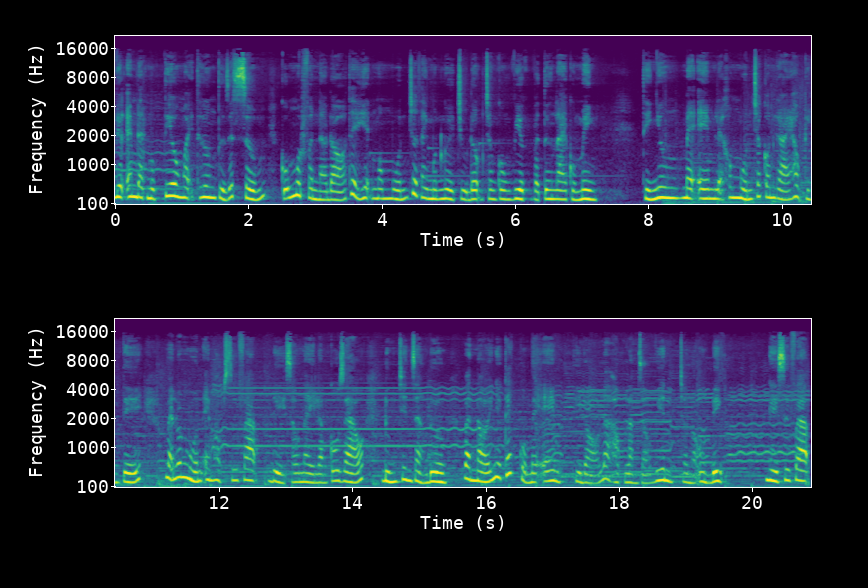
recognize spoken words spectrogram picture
việc em đặt mục tiêu ngoại thương từ rất sớm cũng một phần nào đó thể hiện mong muốn trở thành một người chủ động trong công việc và tương lai của mình. Thế nhưng mẹ em lại không muốn cho con gái học kinh tế, mẹ luôn muốn em học sư phạm để sau này làm cô giáo, đứng trên giảng đường và nói như cách của mẹ em thì đó là học làm giáo viên cho nó ổn định. Nghề sư phạm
